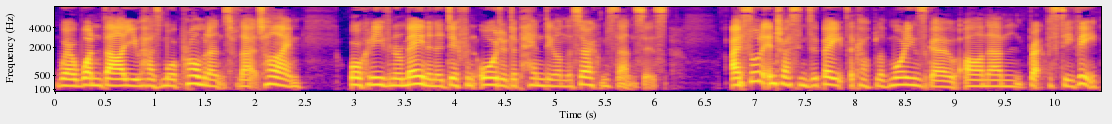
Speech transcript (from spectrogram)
where one value has more prominence for that time, or can even remain in a different order depending on the circumstances. I saw an interesting debate a couple of mornings ago on um, Breakfast TV.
